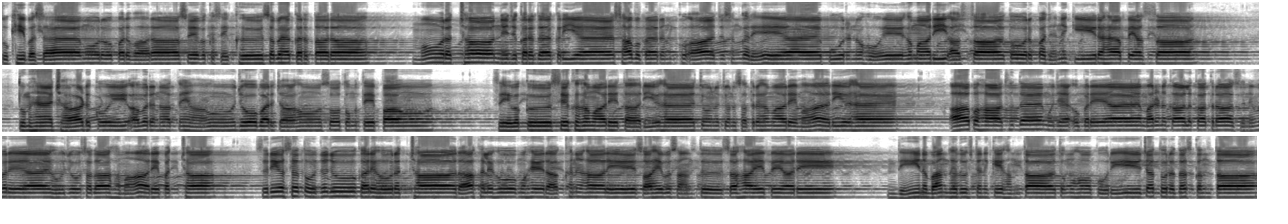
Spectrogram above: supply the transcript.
ਸੁਖੀ ਬਸੈ ਮੋਰੋ ਪਰਵਾਰਾ, ਸੇਵਕ ਸਿਖ ਸਭੈ ਕਰਤਾਰਾ ਮੋਹ ਰੱਛਾ ਨਿਜ ਕਰਦਾ ਕਰੀਐ, ਸਭ ਪੈਰਨ ਕੋ ਆਜ ਸੰਗਰੇਐ। ਪੂਰਨ ਹੋਏ ਹਮਾਰੀ ਆਸਾ, ਤੋਰ ਭਜਨ ਕੀ ਰਹਿ ਪਿਆਸਾ। ਤੁਮਹੈ ਛਾੜ ਕੋਈ ਅਵਰ ਨਾ ਧਿਆਉ, ਜੋ ਵਰ ਚਾਹੋ ਸੋ ਤੁਮ ਤੇ ਪਾਉ। ਸੇਵਕ ਸਿਖ ਹਮਾਰੇ ਤਾਰੀ ਹੈ ਚੁਨ ਚੁਨ ਸਤਰ ਹਮਾਰੇ ਮਾਰੀ ਹੈ। ਆਪ ਹਾਥ ਦੈ ਮੁਝੈ ਉਬਰਿਆ ਮਰਨ ਕਾਲ ਕਾ ਤਰਾਸ ਨਿਵਰਿਆ ਹੋ ਜੋ ਸਦਾ ਹਮਾਰੇ ਪੱਛਾ। ਸ੍ਰੀਸ ਤੁਜ ਜੋ ਕਰਿਓ ਰੱਛਾ, ਰਾਖ ਲਿਓ ਮੋਹਿ ਰਾਖਨ ਹਾਰੇ, ਸਾਹਿਬ ਸੰਤ ਸਹਾਏ ਪਿਆਰੇ। ਦੀਨ ਬੰਧ ਦੁਸ਼ਟਨ ਕੇ ਹੰਤਾ ਤੁਮ ਹੋ ਪੂਰੀ ਚਤੁਰ ਦਸਕੰਤਾ।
